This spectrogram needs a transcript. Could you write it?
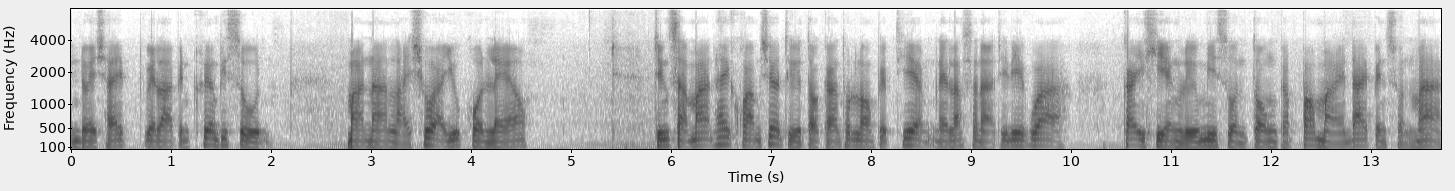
ณฑ์โดยใช้เวลาเป็นเครื่องพิสูจน์ มานานหลายชั่วอายุคนแล้ว จึงสามารถให้ความเชื่อถือต่อการทดลองเปรียบเทียบในลักษณะที่เรียกว่า ใกล้เคียงหรือมีส่วนตรงกับเป้าหมายได้เป็นส่วนมาก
